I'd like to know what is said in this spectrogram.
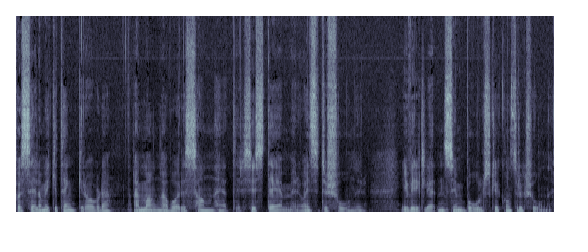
For selv om vi ikke tenker over det, er mange av våre sannheter, systemer og institusjoner i virkeligheten symbolske konstruksjoner.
